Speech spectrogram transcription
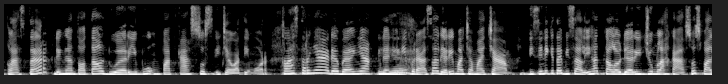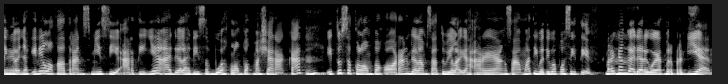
klaster dengan total 2004 kasus di Jawa Timur. Klasternya ada banyak dan yeah. ini berasal dari macam-macam. Di sini kita bisa lihat kalau dari jumlah kasus paling yeah. banyak ini lokal transmisi. Artinya adalah di sebuah kelompok masyarakat mm. itu sekelompok orang dalam satu wilayah area yang sama tiba-tiba positif. Mereka nggak mm. ada riwayat berpergian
